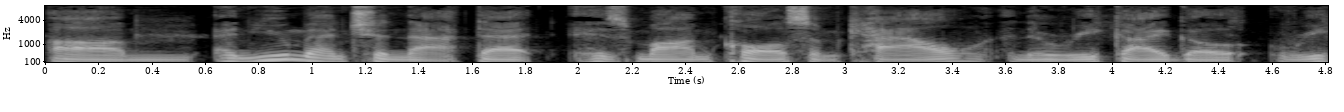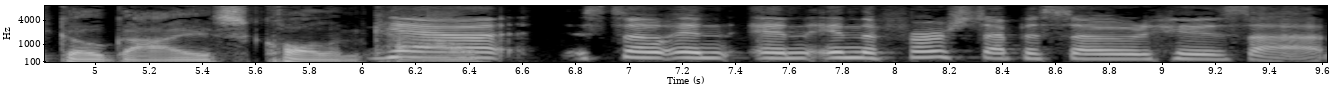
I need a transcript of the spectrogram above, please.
Um, and you mentioned that that his mom calls him Cal, and the Rico go Rico guys call him Cal. Yeah. So in in in the first episode, his uh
